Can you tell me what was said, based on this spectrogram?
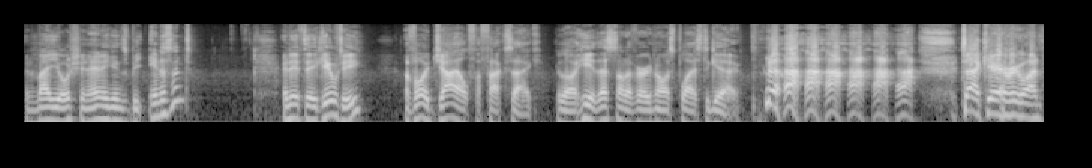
and may your shenanigans be innocent. And if they're guilty, avoid jail for fuck's sake. Because I hear that's not a very nice place to go. take care, everyone.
